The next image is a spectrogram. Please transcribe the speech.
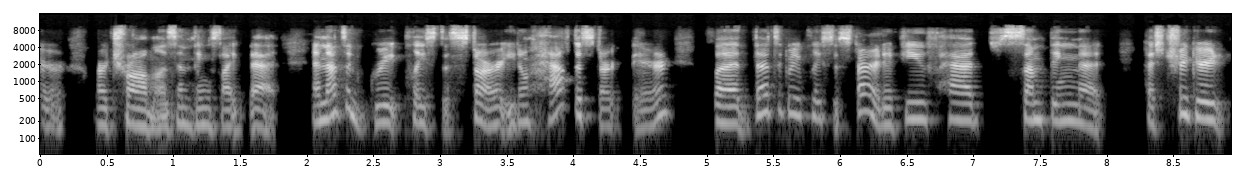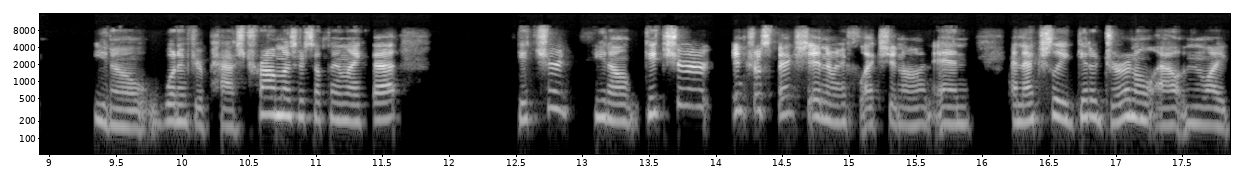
our traumas and things like that. And that's a great place to start. You don't have to start there, but that's a great place to start. If you've had something that has triggered, you know, one of your past traumas or something like that, get your you know get your introspection and reflection on and and actually get a journal out and like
